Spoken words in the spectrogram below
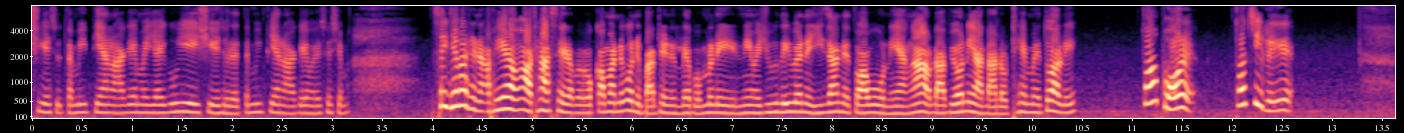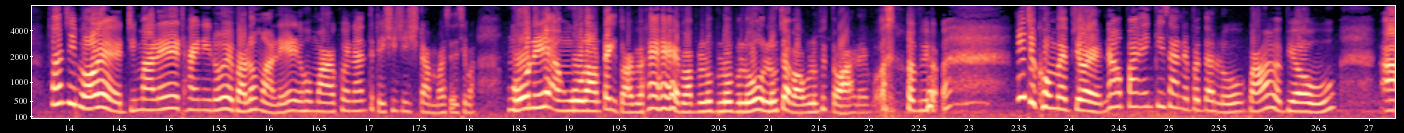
ရှိရဆိုသမီးပြန်လာခဲ့မယ်ရိုက်ကူးရေးရှိရဆိုလည်းသမီးပြန်လာခဲ့မယ်ဆိုရှင်စိတ်ထဲမှာထင်တာအဖေကငါ့ကိုထားဆဲတာပဲကောင်မလေးကနေပါထင်တယ်လဲပေါ့မလေးနေမယူသေးပဲနဲ့ရီစားနဲ့သွားဖို့နေကငါ့ကိုလာပြောနေရတာလို့ထင်မယ်တော့လေသွားပေါ်တဲ့သွားကြည့်လေတဲ့ တွန်းကြည့်ပေါ်တဲ့ဒီမှာလဲထိုင်နေလို့ရဘာလို့မှလဲဟိုမှာအခွင့်အလမ်းတတရှိရှိရှိတာမှာဆက်ချင်ပါငိုနေတဲ့အငိုတောင်တိတ်သွားပြီးဟဲ့ဟဲ့ဘာဘလို့ဘလို့ဘလို့လောက်ကြပါဘလို့ဖြစ်သွားလဲပေါ့ဆိုပြီးတော့အဲ့တခုမဲ့ပြောရဲနောက်ပိုင်းအကိစ္စနဲ့ပတ်သက်လို့ဘာမှမပြောဘူးအာ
